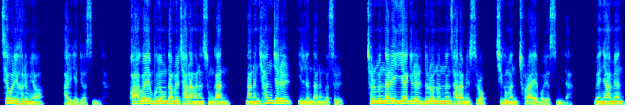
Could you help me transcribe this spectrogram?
세월이 흐르며 알게 되었습니다. 과거의 무용담을 자랑하는 순간 나는 현재를 잃는다는 것을 젊은 날의 이야기를 늘어놓는 사람일수록 지금은 초라해 보였습니다. 왜냐하면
